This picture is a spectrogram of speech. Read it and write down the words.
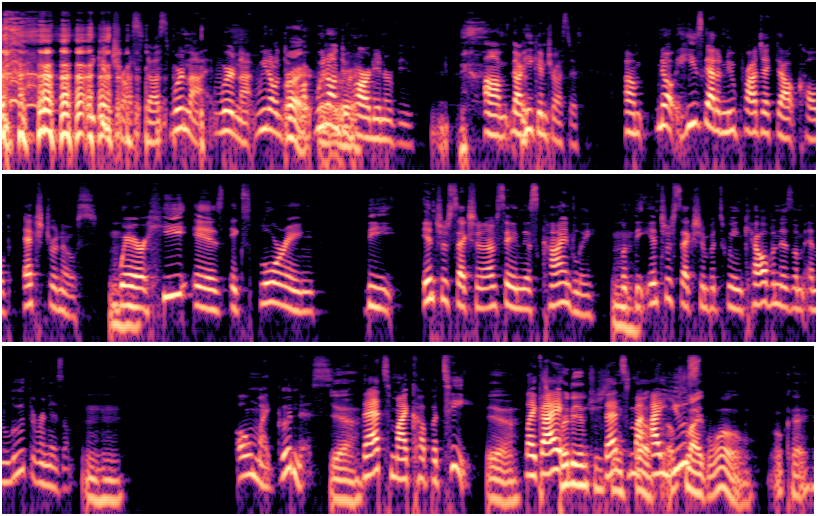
he can trust us. We're not. We're not. We don't do. Right, hard, we right, don't do hard interviews. Um, no, he can trust us. Um, no, he's got a new project out called Extra Nos, Mm-hmm. where he is exploring the intersection. And I'm saying this kindly, Mm. but the intersection between Calvinism and Lutheranism. Mm-hmm. Oh my goodness. Yeah. That's my cup of tea. Yeah. Like It's I, pretty interesting That's my. stuff. I was use like, whoa, okay.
